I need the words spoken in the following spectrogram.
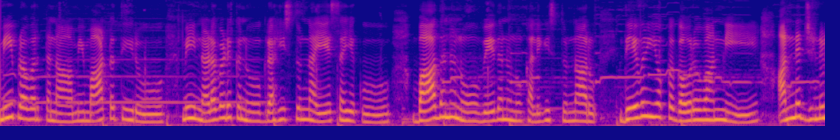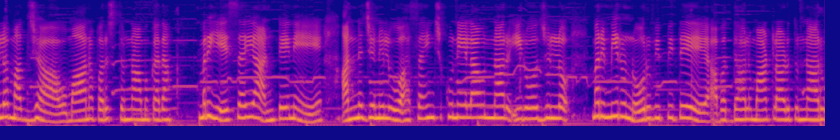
మీ ప్రవర్తన మీ మాట తీరు మీ నడవడికను గ్రహిస్తున్న ఏసయ్యకు బాధనను వేదనను కలిగిస్తున్నారు. దేవుని యొక్క గౌరవాన్ని అన్య జనుల మధ్య అవమానపరుస్తున్నాము కదా. మరి ఏసయ్య అంటేనే అన్నజనులు అసహించుకునేలా ఉన్నారు ఈ రోజుల్లో. మరి మీరు నోరు విప్పితే అబద్ధాలు మాట్లాడుతున్నారు.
